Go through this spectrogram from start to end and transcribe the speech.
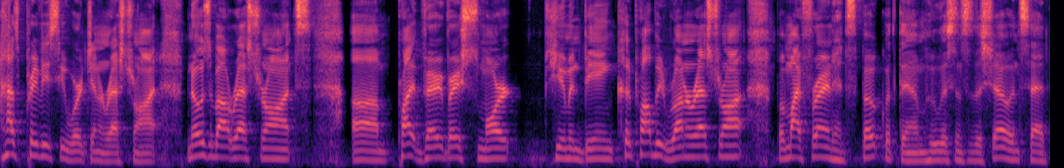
Has previously worked in a restaurant, knows about restaurants, um, probably very very smart human being could probably run a restaurant but my friend had spoke with them who listens to the show and said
